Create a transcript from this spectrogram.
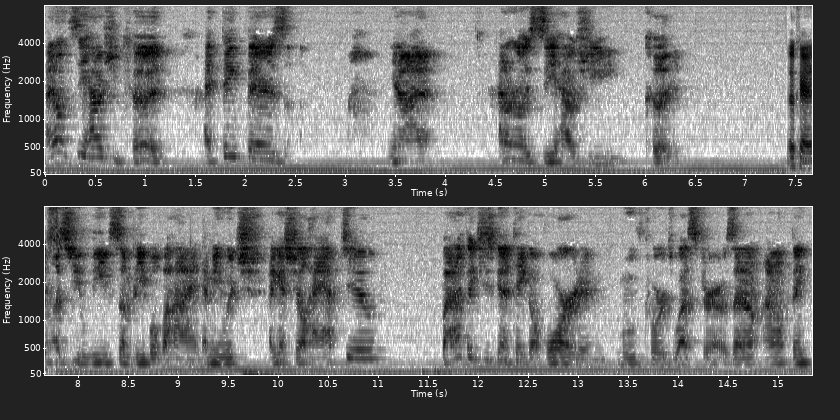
I don't see how she could. I think there's, you know, I, I don't really see how she could Okay, unless you leave some people behind. I mean, which I guess she'll have to, but I don't think she's gonna take a horde and move towards Westeros. I don't. I don't think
